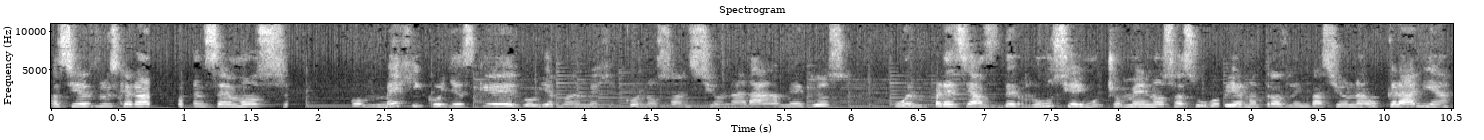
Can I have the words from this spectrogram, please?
Así es, Luis Gerardo. Comencemos con México y es que el gobierno de México no sancionará a medios o empresas de Rusia y mucho menos a su gobierno tras la invasión a Ucrania,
